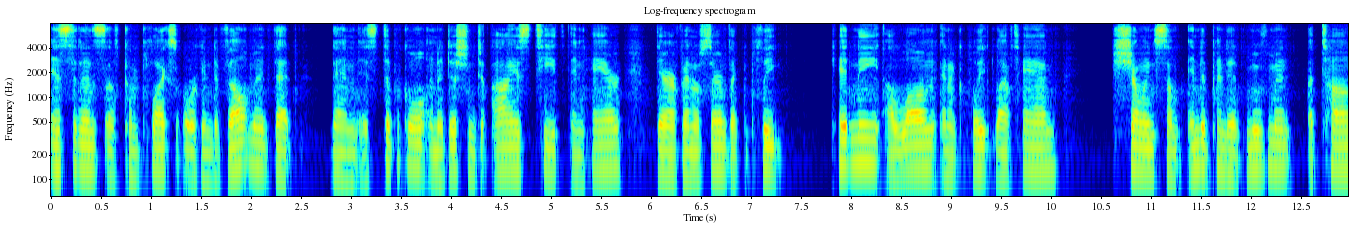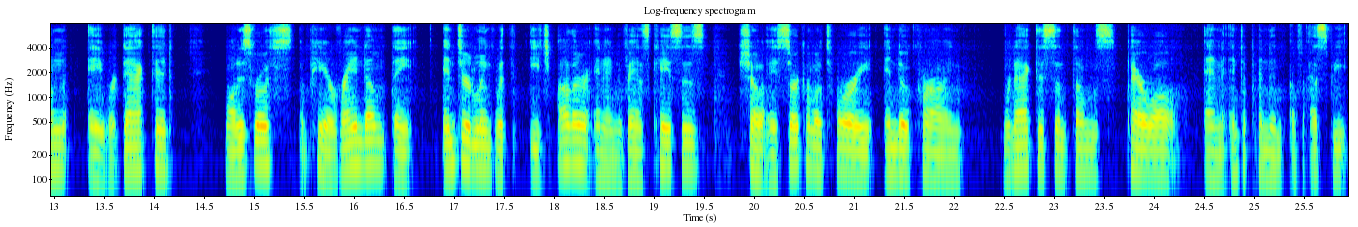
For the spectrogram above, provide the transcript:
incidence of complex organ development that than is typical. In addition to eyes teeth and hair there have been observed a complete kidney a lung and a complete left hand showing some independent movement a tongue a redacted. While these growths appear random they interlink with each other and in advanced cases show a circulatory endocrine redacted symptoms parallel and independent of SB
